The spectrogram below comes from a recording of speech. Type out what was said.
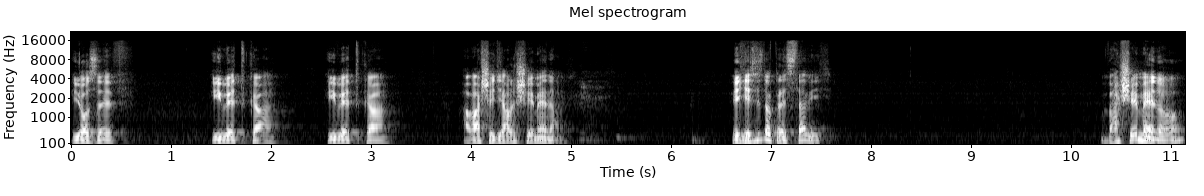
Jozef, Ivetka, Ivetka a vaše ďalšie mená. Viete si to predstaviť? Vaše meno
